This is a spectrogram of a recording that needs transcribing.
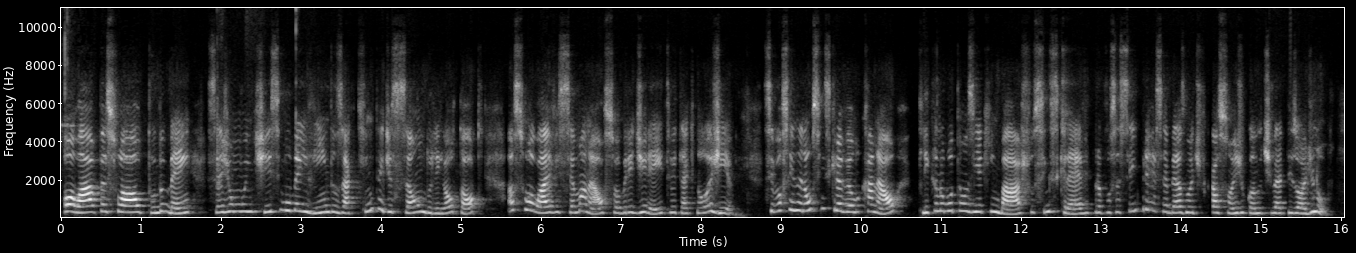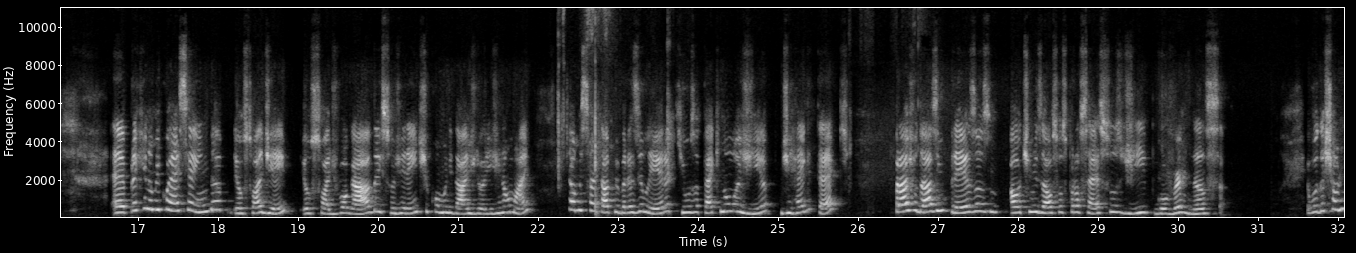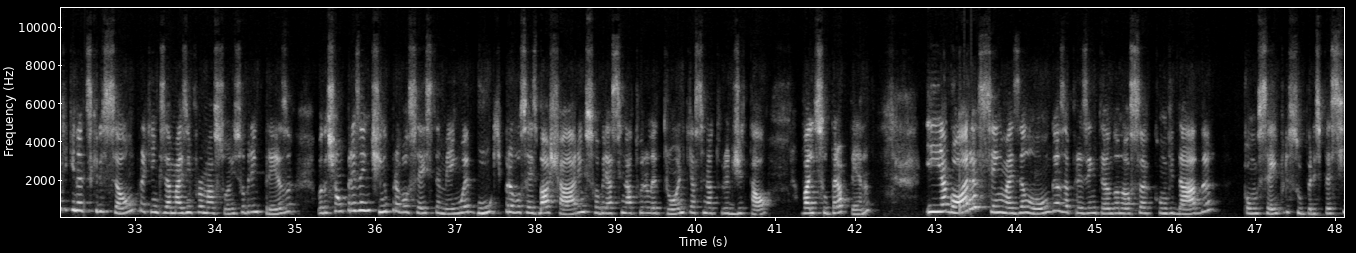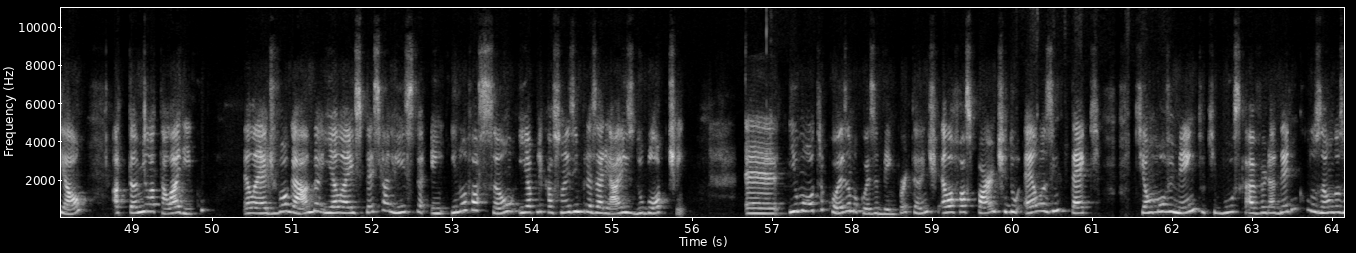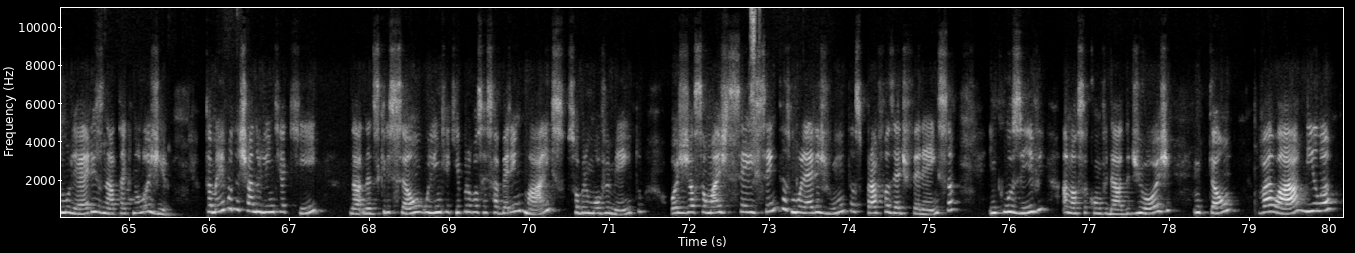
Olá, pessoal, tudo bem? Sejam muitíssimo bem-vindos à quinta edição do Legal Talk, a sua live semanal sobre direito e tecnologia. Se você ainda não se inscreveu no canal, clica no botãozinho aqui embaixo, se inscreve para você sempre receber as notificações de quando tiver episódio novo. É, para quem não me conhece ainda, eu sou a Jay, eu sou advogada e sou gerente de comunidade do Original My, que é uma startup brasileira que usa tecnologia de RegTech para ajudar as empresas a otimizar os seus processos de governança. Eu vou deixar o link aqui na descrição para quem quiser mais informações sobre a empresa. Vou deixar um presentinho para vocês também, um e-book para vocês baixarem sobre assinatura eletrônica e assinatura digital. Vale super a pena. E agora, sem mais delongas, apresentando a nossa convidada, como sempre, super especial, a Tamila Talarico. Ela é advogada e ela é especialista em inovação e aplicações empresariais do blockchain. É, e uma outra coisa, uma coisa bem importante, ela faz parte do Elas in Tech, que é um movimento que busca a verdadeira inclusão das mulheres na tecnologia. Também vou deixar no link aqui, na, na descrição, o link aqui para vocês saberem mais sobre o movimento. Hoje já são mais de 600 mulheres juntas para fazer a diferença, inclusive a nossa convidada de hoje. Então, vai lá, Mila,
